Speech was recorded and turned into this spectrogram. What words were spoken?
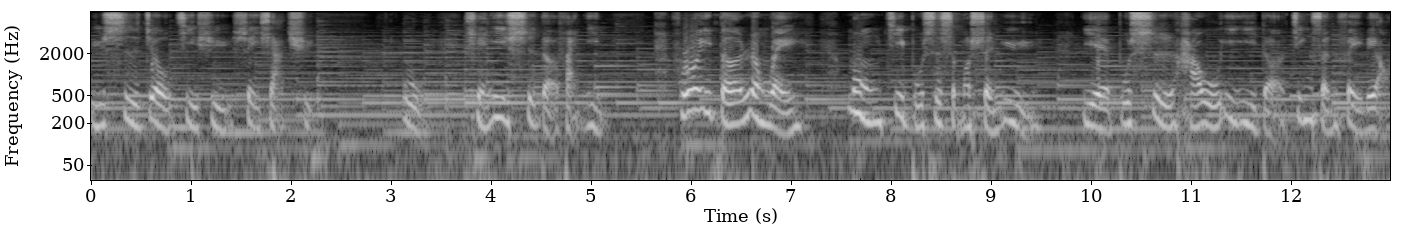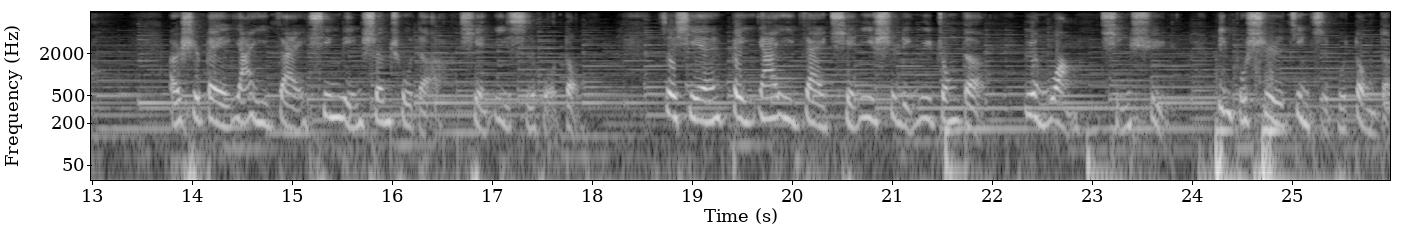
于是就继续睡下去。五、潜意识的反应。弗洛伊德认为，梦既不是什么神谕。也不是毫无意义的精神废料，而是被压抑在心灵深处的潜意识活动。这些被压抑在潜意识领域中的愿望、情绪，并不是静止不动的，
